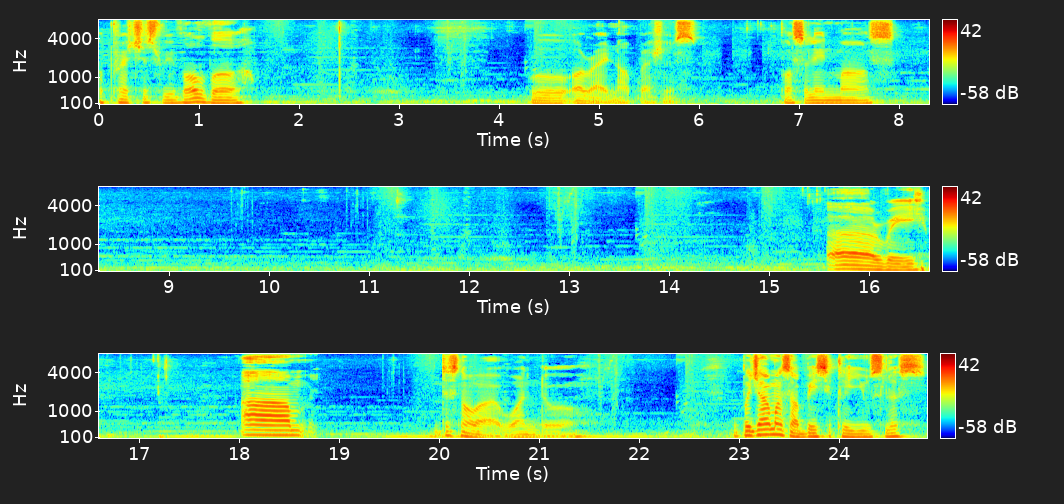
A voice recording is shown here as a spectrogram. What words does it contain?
A precious revolver Oh, alright, now precious. Porcelain mask. Uh, Ray. Um, that's not what I want though. Pajamas are basically useless.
